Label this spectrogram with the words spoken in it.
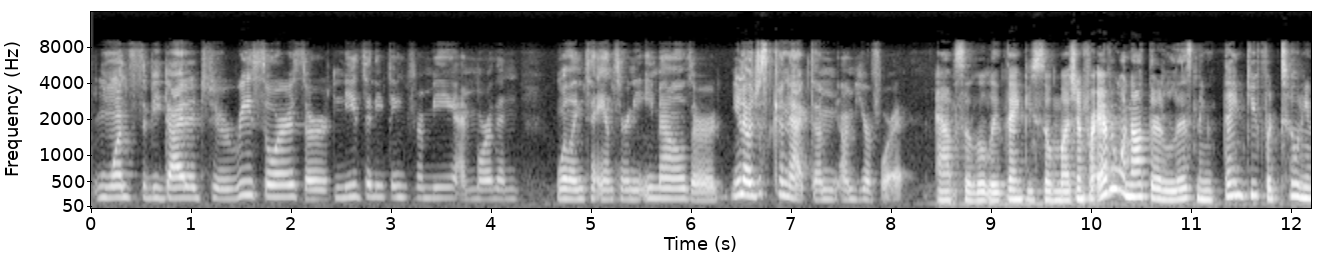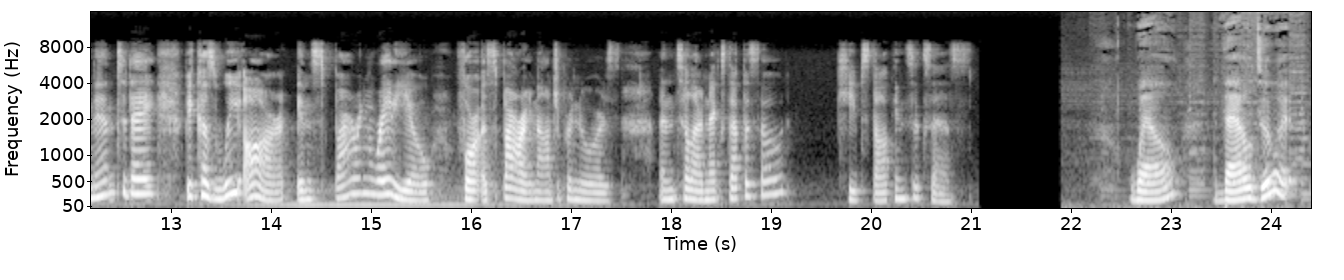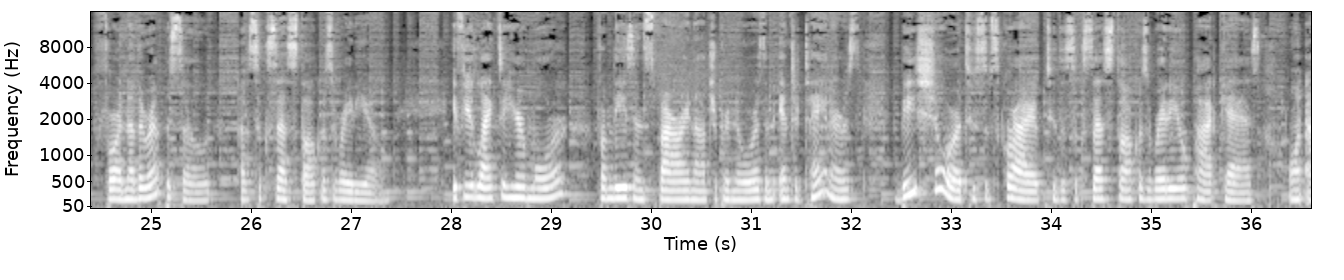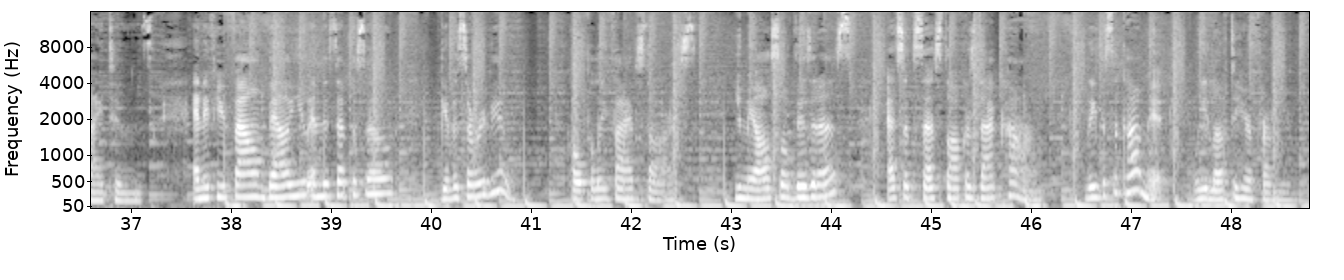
wants to be guided to a resource or needs anything from me. I'm more than willing to answer any emails or you know just connect. I'm I'm here for it. Absolutely. Thank you so much. And for everyone out there listening, thank you for tuning in today because we are inspiring radio for aspiring entrepreneurs. Until our next episode, keep stalking success. Well, that'll do it for another episode of Success Stalkers Radio. If you'd like to hear more from these inspiring entrepreneurs and entertainers, be sure to subscribe to the Success Stalkers Radio podcast on iTunes. And if you found value in this episode, give us a review, hopefully five stars. You may also visit us at successstalkers.com. Leave us a comment. We love to hear from you.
